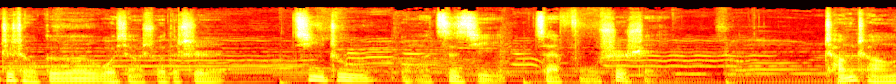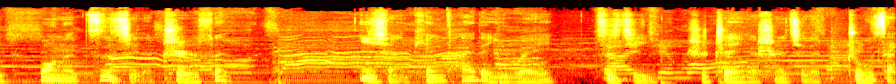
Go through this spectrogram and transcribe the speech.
这首歌，我想说的是：记住我们自己在服侍谁，常常忘了自己的职分，异想天开的以为自己是这个世界的主宰，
